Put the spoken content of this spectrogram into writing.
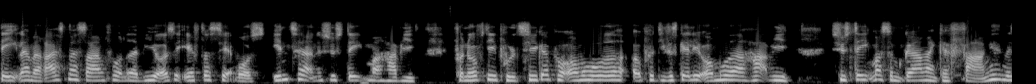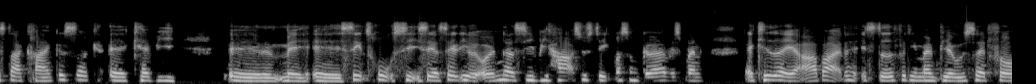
deler med resten af samfundet, at vi også efterser vores interne systemer. Har vi fornuftige politikker på områder, og på de forskellige områder har vi systemer, som gør, at man kan fange, hvis der er krænkelser, øh, kan vi øh, med øh, sindsro se, se selv i øjnene og sige, at vi har systemer, som gør, at hvis man er ked af at arbejde et sted, fordi man bliver udsat for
